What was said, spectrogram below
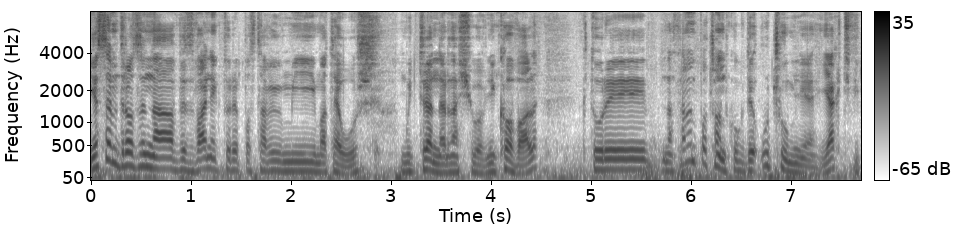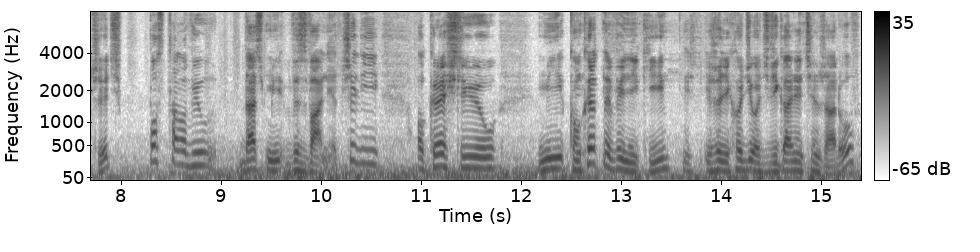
jestem w drodze na wyzwanie, które postawił mi Mateusz, mój trener na siłowni Kowal, który na samym początku, gdy uczył mnie jak ćwiczyć, postanowił dać mi wyzwanie, czyli określił mi konkretne wyniki, jeżeli chodzi o dźwiganie ciężarów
